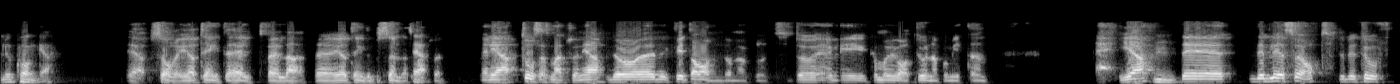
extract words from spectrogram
Lukonga? Ja, sorry. Jag tänkte helt fel där. Eh, Jag tänkte på söndagsmatchen. Ja. Men ja, torsdagsmatchen, ja. Då eh, kvittar om de åker ut. Då vi, kommer vi vara tunna på mitten. Ja, mm. det, det blir svårt. Det blir tufft.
